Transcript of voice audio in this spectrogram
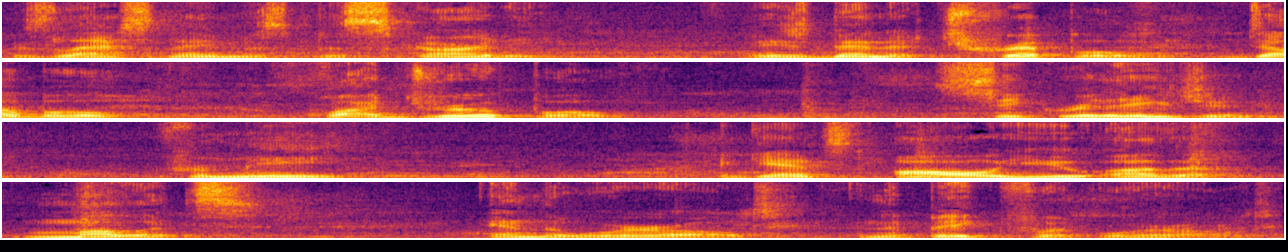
His last name is Biscardi. And he's been a triple, double, quadruple secret agent for me against all you other mullets in the world, in the Bigfoot world.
